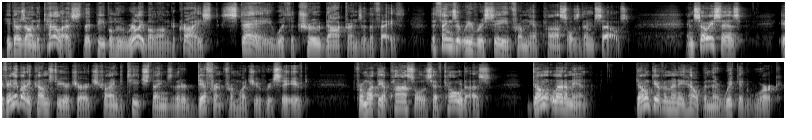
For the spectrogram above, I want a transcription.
He goes on to tell us that people who really belong to Christ stay with the true doctrines of the faith, the things that we've received from the apostles themselves. And so he says, if anybody comes to your church trying to teach things that are different from what you've received, from what the apostles have told us, don't let them in. Don't give them any help in their wicked work.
